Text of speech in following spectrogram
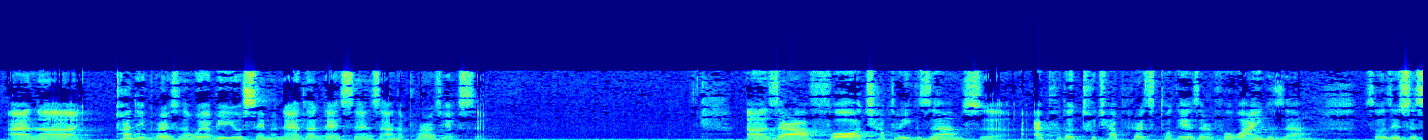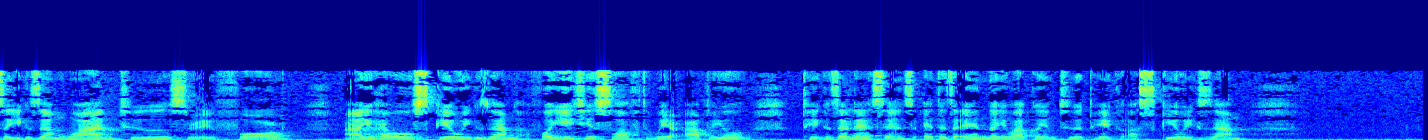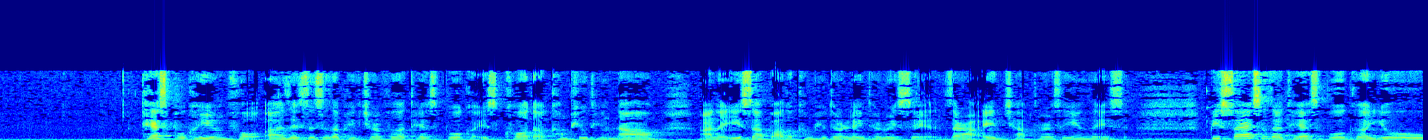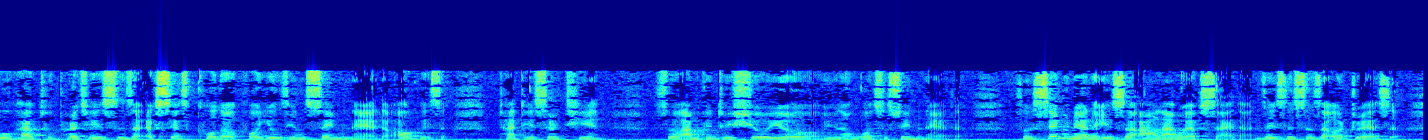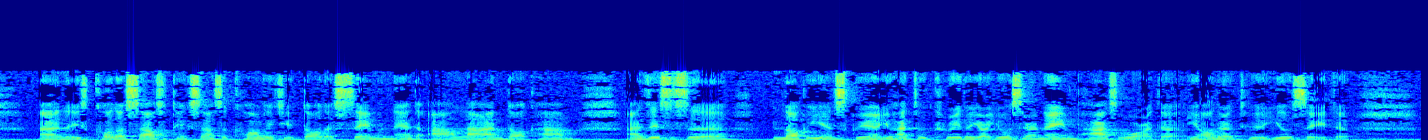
and 20% will be your SIMNet lessons and projects. Uh, there are four chapter exams. I put two chapters together for one exam. So this is exam one, two, three, four. Uh, you have a skill exam for each software. After you take the lessons, at the end you are going to take a skill exam. Textbook info. Uh, this is the picture for the textbook. It's called uh, Computing Now, and it's about computer literacy. There are eight chapters in this. Besides the textbook, uh, you have to purchase the access code for using SIMNet Office 2013. So I'm going to show you, you know, what's SIMNet. So SIMNet is an online website. This is the address, and it's called South Texas College.simnetonline.com. And this is a login screen. You have to create your username, password in order to use it.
